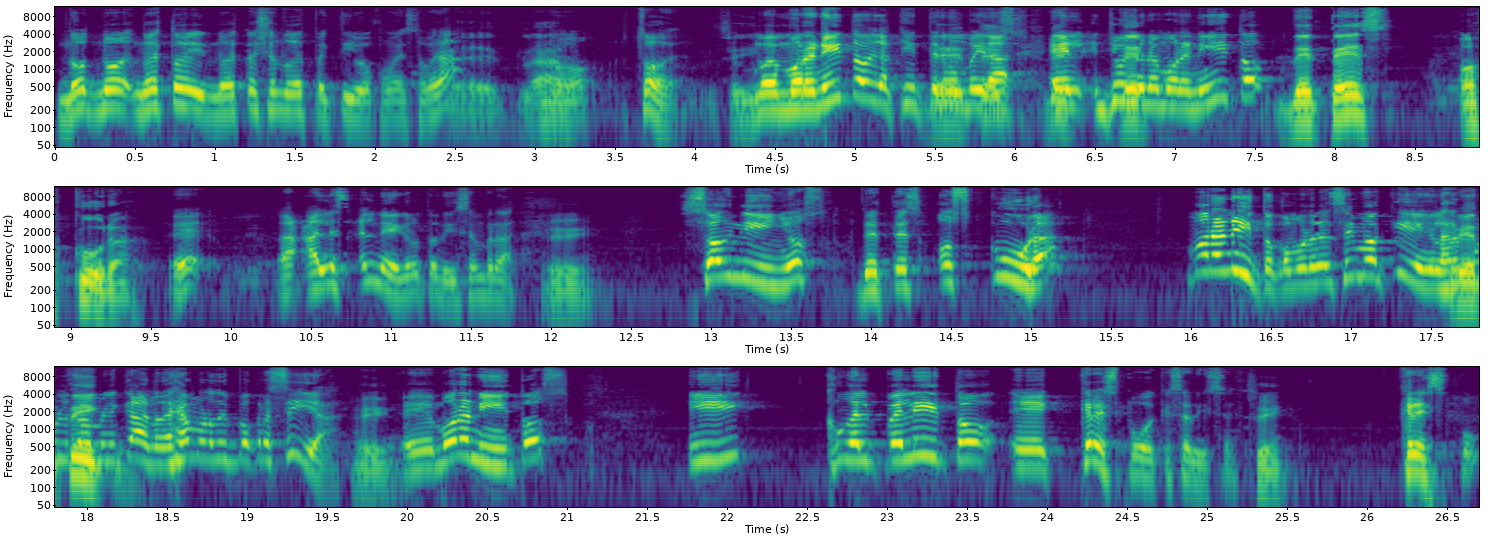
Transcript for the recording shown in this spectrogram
No, no, no, estoy, no estoy siendo despectivo con eso, ¿verdad? Eh, claro. No, Morenito, y aquí tenemos, mira, el Junior es morenito. De tez oscura. Eh, el negro, te dicen, ¿verdad? Sí. Son niños de tez oscura, morenitos, como le decimos aquí en la República Dominicana, dejémonos de hipocresía. Eh, morenitos y con el pelito eh, crespo, que se dice. Sí. Crespo.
